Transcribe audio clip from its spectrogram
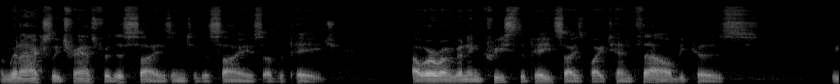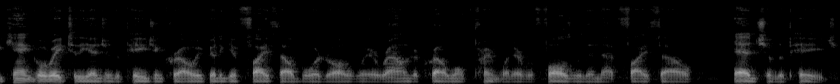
I'm going to actually transfer this size into the size of the page. However, I'm going to increase the page size by 10 thou because we can't go right to the edge of the page in Corel. We've got to give 5 thou border all the way around or Corel won't print whatever falls within that 5 thou edge of the page.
